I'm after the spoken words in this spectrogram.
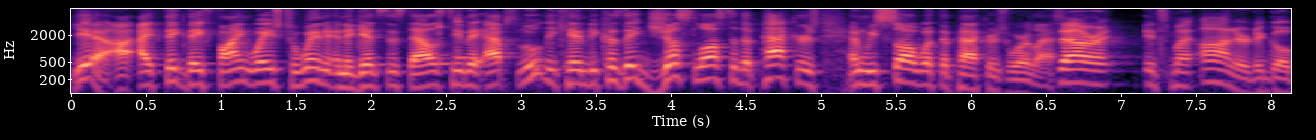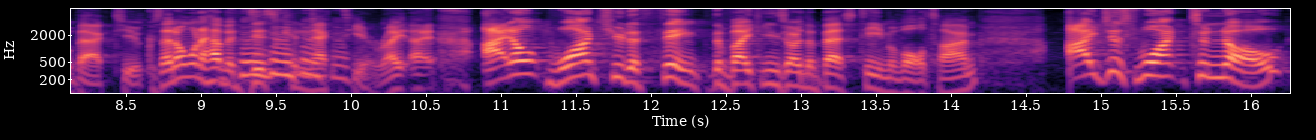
Yeah, I, I think they find ways to win. And against this Dallas team, they absolutely can because they just lost to the Packers, and we saw what the Packers were last. Sarah, it's my honor to go back to you because I don't want to have a disconnect here, right? I, I don't want you to think the Vikings are the best team of all time. I just want to know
